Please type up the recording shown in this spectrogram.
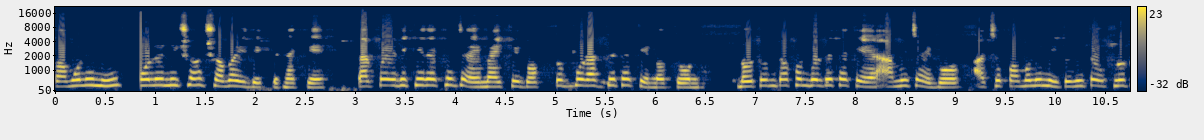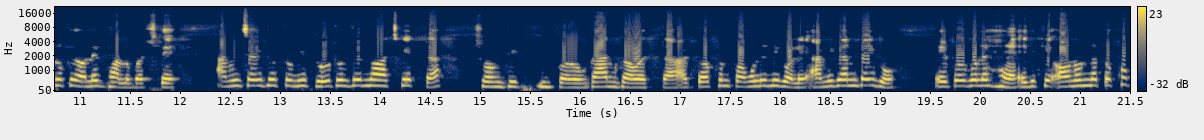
কমলিনী কমলিনী সহ সবাই দেখতে থাকে। তারপর এদিকে দেখা যায় মাইকে বক্তব্য রাখতে থাকে নতুন। নতুন তখন বলতে থাকে, আমি চাইব। আচ্ছা কমলিনী, তুমি তো প্লুটোকে অনেক ভালোবাসতে। আমি চাইব তুমি প্লুটোর জন্য আজকে একটা সংগীত করো, গান গাও একটা। আর তখন কমলিনী বলে, আমি গান গাইবো? এরপর বলে হ্যাঁ। এদিকে অনন্যা তো খুব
